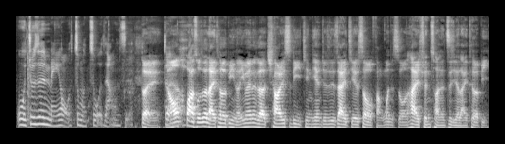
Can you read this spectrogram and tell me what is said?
我就是没有这么做这样子。对，然后话说这莱特币呢，因为那个 Charles Lee 今天就是在接受访问的时候，他也宣传了自己的莱特币。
